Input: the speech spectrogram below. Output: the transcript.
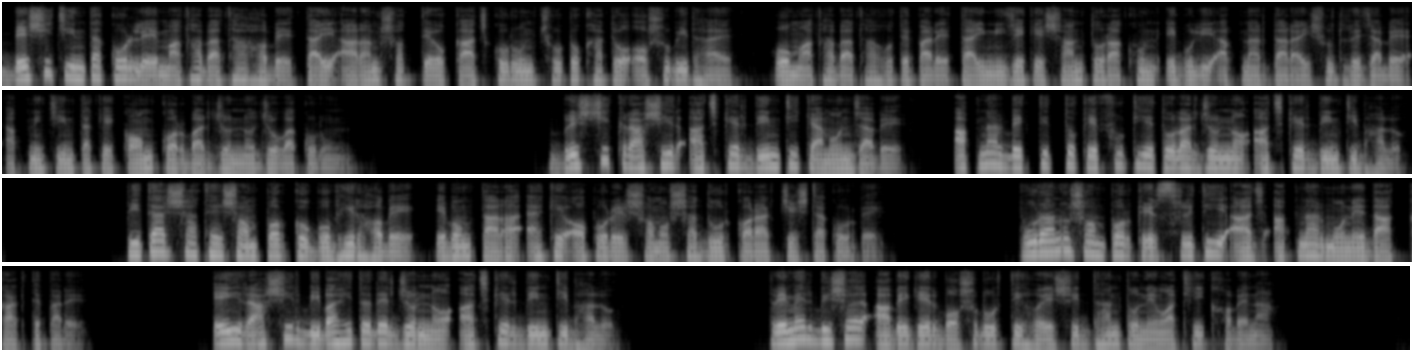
বেশি চিন্তা করলে মাথা ব্যথা হবে, তাই আরাম সত্ত্বেও কাজ করুন। ছোটখাটো অসুবিধায় ও মাথা ব্যথা হতে পারে, তাই নিজেকে শান্ত রাখুন। এগুলি আপনার দ্বারাই শুধরে যাবে। আপনি চিন্তাকে কম করবার জন্য যোগা করুন। বৃশ্চিক রাশির আজকের দিনটি কেমন যাবে? আপনার ব্যক্তিত্বকে ফুটিয়ে তোলার জন্য আজকের দিনটি ভালো। পিতার সাথে সম্পর্ক গভীর হবে এবং তারা একে অপরের সমস্যা দূর করার চেষ্টা করবে। পুরানো সম্পর্কের স্মৃতি আজ আপনার মনে দাগ কাটতে পারে। এই রাশির বিবাহিতদের জন্য আজকের দিনটি ভালো। প্রেমের বিষয়ে আবেগের বশবর্তী হয়ে সিদ্ধান্ত নেওয়া ঠিক হবে না।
